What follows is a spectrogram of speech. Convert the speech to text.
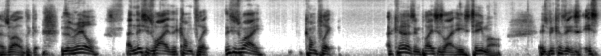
as well. The real, and this is why the conflict. This is why conflict occurs in places like East Timor, is because it's it's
